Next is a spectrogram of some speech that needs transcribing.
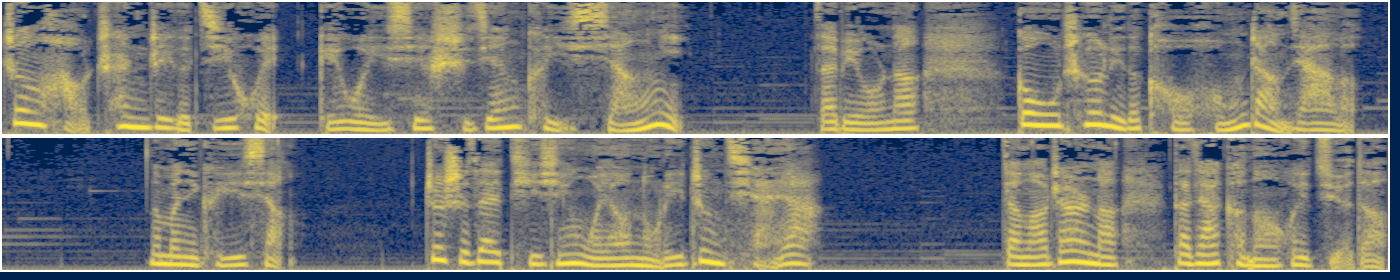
正好趁这个机会给我一些时间可以想你。再比如呢，购物车里的口红涨价了，那么你可以想，这是在提醒我要努力挣钱呀。讲到这儿呢，大家可能会觉得，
